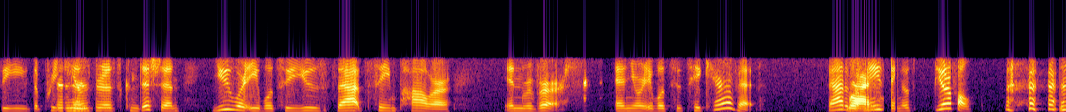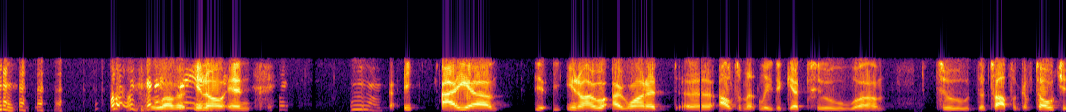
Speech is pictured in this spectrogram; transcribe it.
the the mm-hmm. precancerous mm-hmm. condition you were able to use that same power in reverse and you're able to take care of it that is right. amazing that's beautiful mm. well, it was I love it you know and mm. i uh you know i, I wanted uh, ultimately to get to um to the topic of to-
